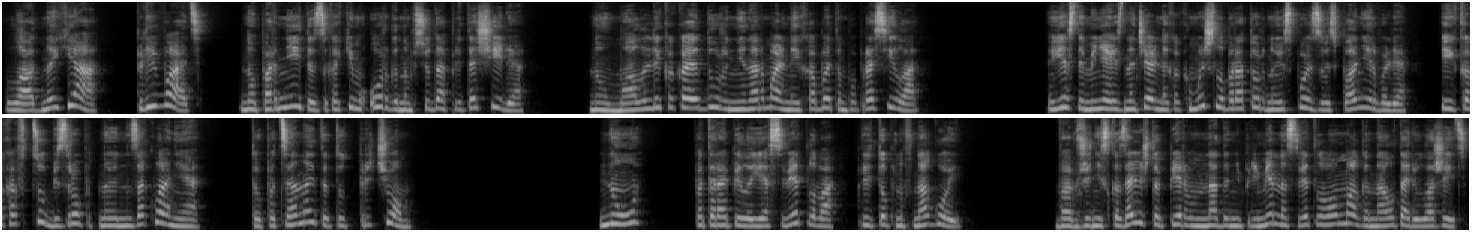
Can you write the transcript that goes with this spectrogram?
Ладно я. Плевать. Но парней-то за каким органом сюда притащили? Ну, мало ли какая дура ненормально их об этом попросила. Если меня изначально как мышь лабораторную использовать планировали, и как овцу безропотную на заклание, то пацаны-то тут при чем? «Ну?» — поторопила я Светлого, притопнув ногой. «Вам же не сказали, что первым надо непременно светлого мага на алтарь уложить?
